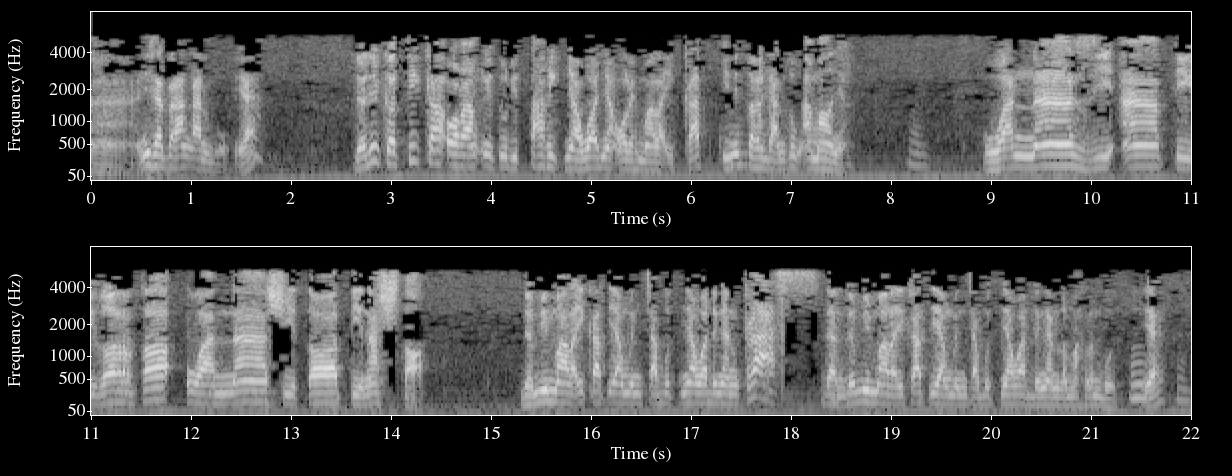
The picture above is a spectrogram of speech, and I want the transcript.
Nah, ini saya terangkan Bu ya. Jadi ketika orang itu ditarik nyawanya oleh malaikat, ini tergantung amalnya. Hmm. Wanazi'ati wanasyitati nashta. Demi malaikat yang mencabut nyawa dengan keras dan demi malaikat yang mencabut nyawa dengan lemah lembut, Hmm. ya. Hmm.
